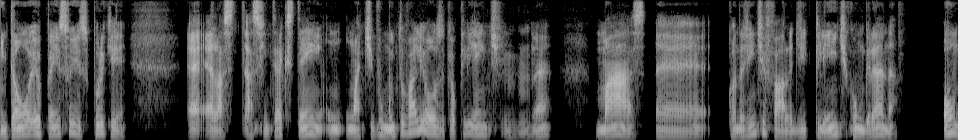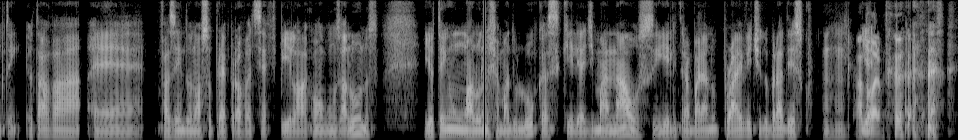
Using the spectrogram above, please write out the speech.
Então eu penso isso. Por quê? é, elas, as fintechs têm um, um, ativo muito valioso, que é o cliente, uhum. né? Mas, é, quando a gente fala de cliente com grana, ontem eu estava é, fazendo o nosso pré-prova de CFP lá com alguns alunos, e eu tenho um aluno chamado Lucas, que ele é de Manaus, e ele trabalha no private do Bradesco. Uhum. Adoro.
